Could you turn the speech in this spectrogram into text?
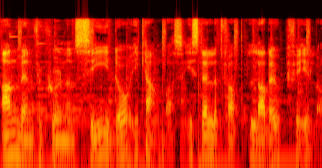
Använd funktionen sidor i Canvas istället för att ladda upp filer.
